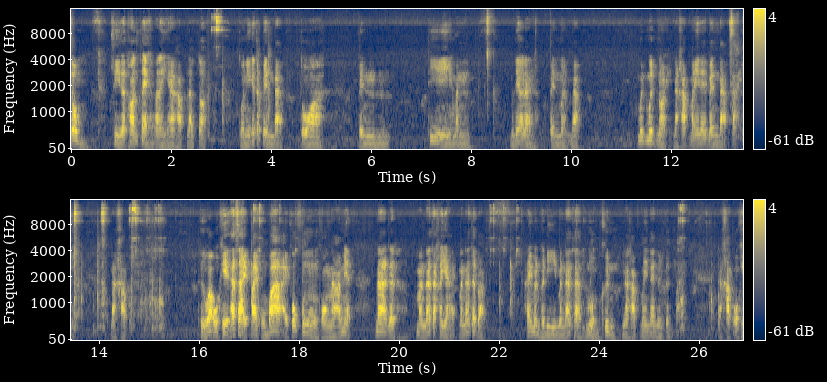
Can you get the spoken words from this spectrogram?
ส้ม สีสะท้อนแสงอะไรอย่างเงี้ยครับ แล้วก็ตัวนี้ก็จะเป็นแบบตัวเป็นที่มันมันเรียกอะไรเป็นเหมือนแบบมืดๆหน่อยนะครับ ไม่ได้เป็นแบบใสนะครับ ถือว่าโอเค ถ้าใส่ไปผมว่าไอ้พวกฟองฟองน้ำเนี่ย น่าจะมันน่าจะขยาย มันน่าจะแบบให้มันพอดีมันน่าจะหลวมขึ้นนะครับ ไม่แน่นเกินไป นะครับโอเค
